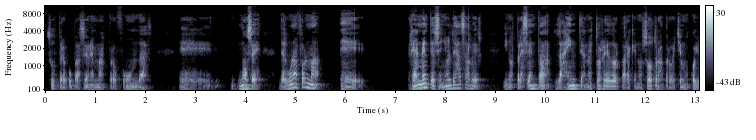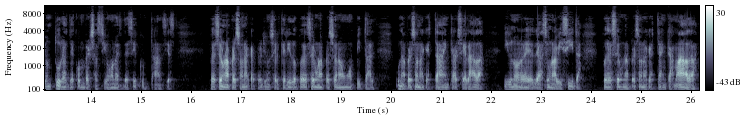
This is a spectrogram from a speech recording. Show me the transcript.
sus preocupaciones más profundas. no sé, de alguna forma, realmente el Señor deja saber y nos presenta la gente a nuestro alrededor para que nosotros aprovechemos coyunturas de conversaciones, de circunstancias. Puede ser una persona que perdió un ser querido, puede ser una persona en un hospital, una persona que está encarcelada y uno le, hace una visita, puede ser una persona que está encamada,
